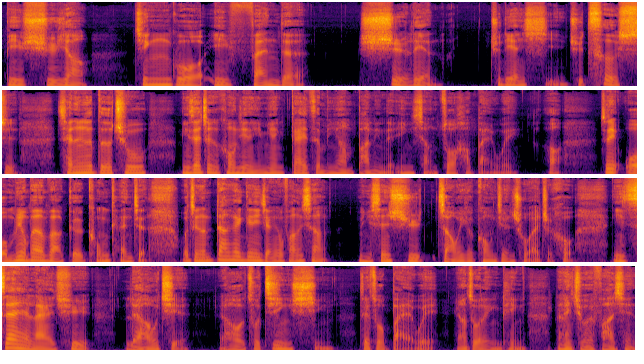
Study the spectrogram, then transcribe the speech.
必须要经过一番的试炼、去练习、去测试，才能够得出你在这个空间里面该怎么样把你的音响做好摆位哦。所以我没有办法隔空看见，我只能大概跟你讲一个方向。你先去找一个空间出来之后，你再来去了解，然后做进行，再做摆位，然后做聆听，那你就会发现，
